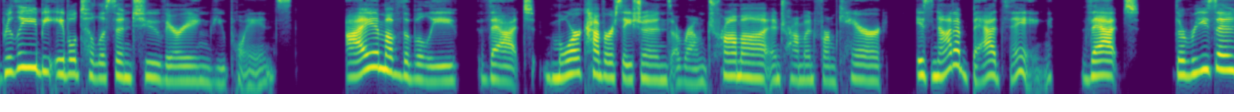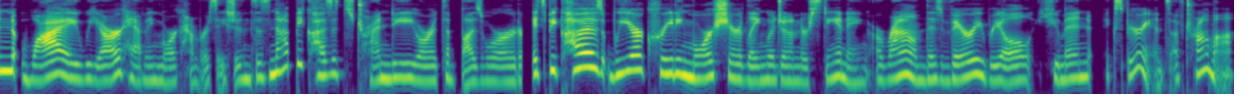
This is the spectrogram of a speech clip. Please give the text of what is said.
really be able to listen to varying viewpoints. I am of the belief that more conversations around trauma and trauma informed care is not a bad thing. That the reason why we are having more conversations is not because it's trendy or it's a buzzword. It's because we are creating more shared language and understanding around this very real human experience of trauma.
